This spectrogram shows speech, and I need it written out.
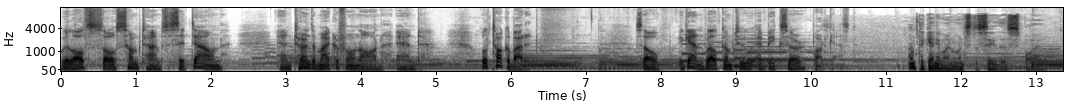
we'll also sometimes sit down and turn the microphone on and we'll talk about it. So, again, welcome to a Big Sur podcast. I don't think anyone wants to see this spoiled.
